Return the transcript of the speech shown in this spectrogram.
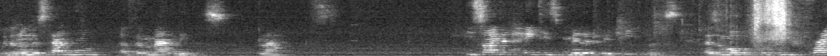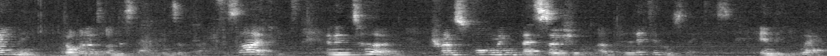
with an understanding of the manliness of blacks. He cited Haiti's military achievements as a model for reframing dominant understandings of black societies and in turn transforming their social and political status in the US.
